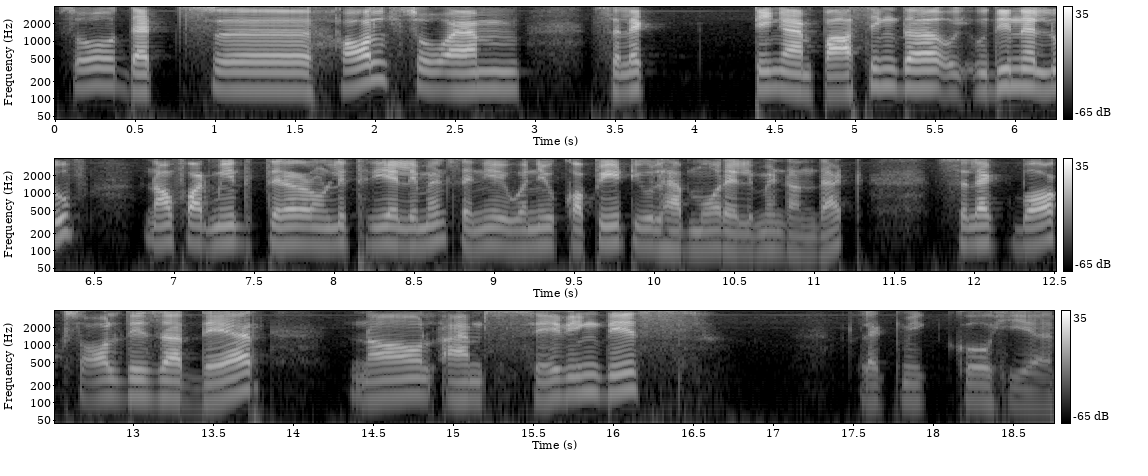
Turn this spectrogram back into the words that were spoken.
So that's uh, all. So I am selecting I am passing the within a loop. Now for me there are only three elements. And when you copy it you will have more element on that. Select box. All these are there. Now I'm saving this. Let me go here.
